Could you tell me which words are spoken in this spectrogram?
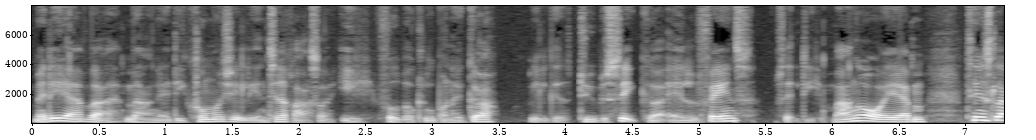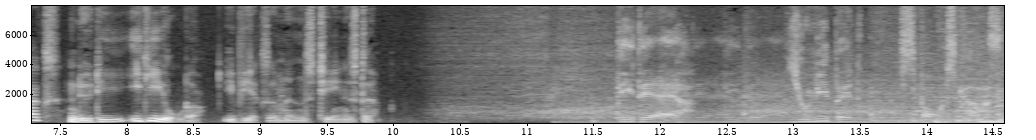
Men det er, hvad mange af de kommercielle interesser i fodboldklubberne gør, hvilket dybest set gør alle fans, selv de mangeårige af dem, til en slags nyttige idioter i virksomhedens tjeneste. Dette er Unibet Sportscast.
